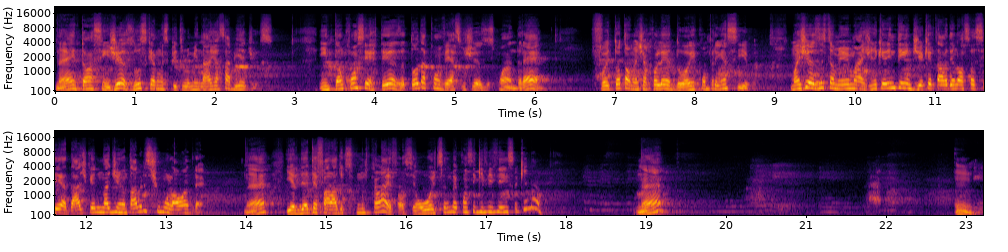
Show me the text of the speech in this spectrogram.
Né? Então, assim, Jesus, que era um espírito luminar, já sabia disso. Então, com certeza, toda a conversa de Jesus com André foi totalmente acolhedora e compreensiva. Mas Jesus também, eu imagino que ele entendia que ele estava dentro de uma sociedade que ele não adiantava ele estimular o André. Né? E ele deve ter falado isso com muito claro. Ele falou assim: hoje você não vai conseguir viver isso aqui, não. Né? Hum.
